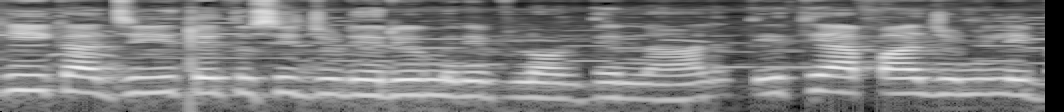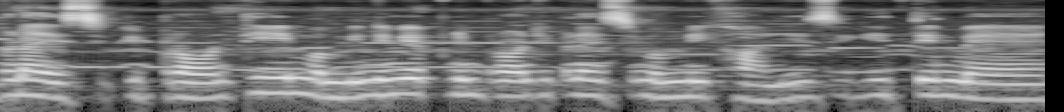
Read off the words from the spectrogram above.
ਠੀਕ ਆ ਜੀ, ਤੇ ਤੁਸੀਂ ਜੁੜੇ ਰਹੋ ਮੇਰੇ ਵਲੌਗ ਦੇ ਨਾਲ। ਤੇ ਇੱਥੇ ਆਪਾਂ ਜੁਨੀ ਲਈ ਬਣਾਈ ਸੀ ਕਿ ਪਰੌਂਠੀ, ਮੰਮੀ ਨੇ ਵੀ ਆਪਣੀ ਪਰੌਂਠੀ ਬਣਾਈ ਸੀ, ਮੰਮੀ ਖਾ ਲਈ ਸੀਗੀ। ਤੇ ਮੈਂ,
